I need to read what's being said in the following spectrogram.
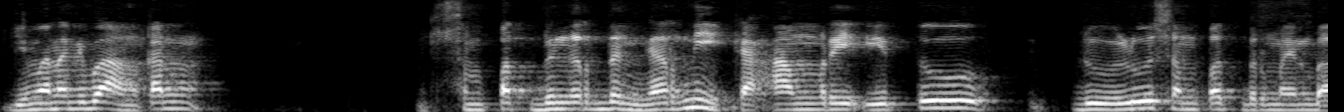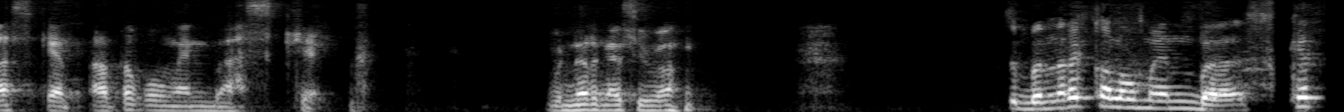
gimana nih bang? Kan sempat dengar-dengar nih Kak Amri itu dulu sempat bermain basket. Atau pemain basket? Bener nggak sih bang? Sebenarnya kalau main basket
